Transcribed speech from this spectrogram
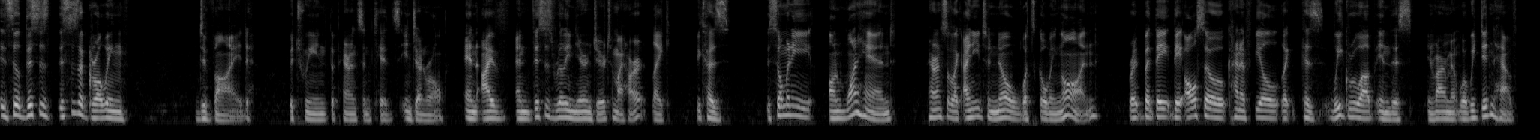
And so this is this is a growing divide between the parents and kids in general. And I've and this is really near and dear to my heart, like because so many on one hand, parents are like, I need to know what's going on, right? But they they also kind of feel like because we grew up in this environment where we didn't have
